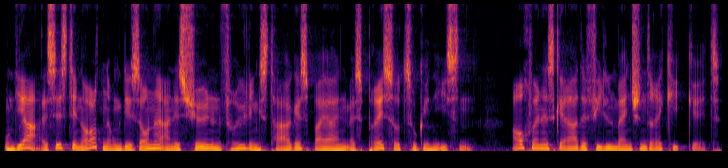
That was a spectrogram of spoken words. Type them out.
Und ja, es ist in Ordnung, die Sonne eines schönen Frühlingstages bei einem Espresso zu genießen, auch wenn es gerade vielen Menschen dreckig geht.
